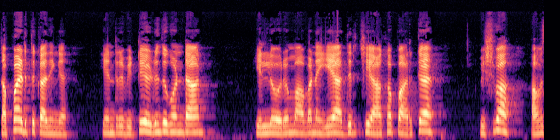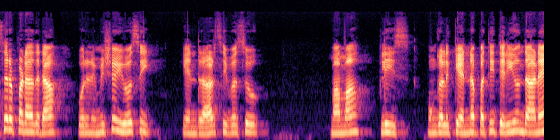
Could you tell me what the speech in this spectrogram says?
தப்பாக எடுத்துக்காதீங்க என்று விட்டு எழுந்து கொண்டான். எல்லோரும் அவனையே அதிர்ச்சியாக பார்க்க விஸ்வா அவசரப்படாதடா. ஒரு நிமிஷம் யோசி என்றார் சிவசு. மாமா ப்ளீஸ். உங்களுக்கு என்னை பற்றி தெரியும் தானே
